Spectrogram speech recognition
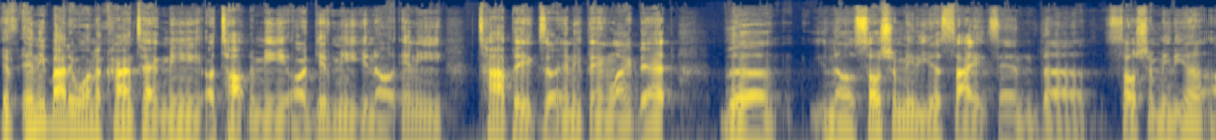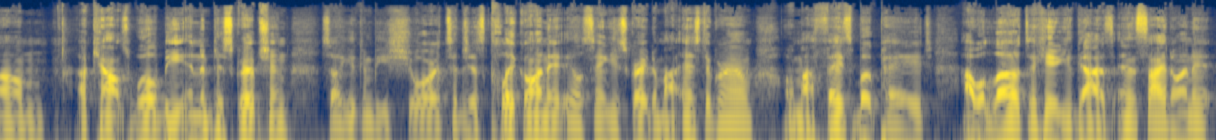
If anybody want to contact me or talk to me or give me, you know, any topics or anything like that, the you know social media sites and the social media um, accounts will be in the description. So you can be sure to just click on it. It'll send you straight to my instagram or my facebook page. I would love to hear you guys insight on it.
